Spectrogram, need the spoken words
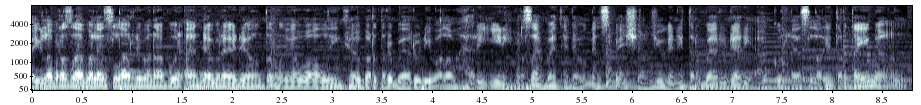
Baiklah persahabat Leslar di mana pun Anda berada untuk mengawali kabar terbaru di malam hari ini. Persahabat ada unggahan spesial juga nih terbaru dari akun Leslar Entertainment.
